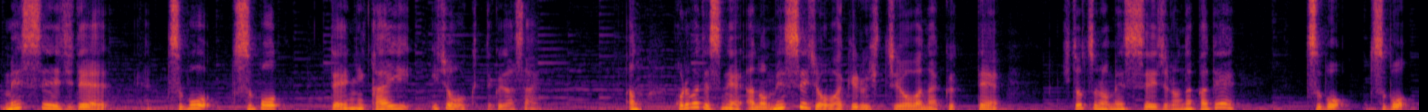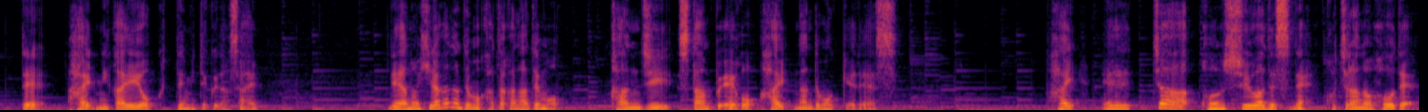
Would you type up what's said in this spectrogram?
メッセージでツボツボって2回以上送ってください。あのこれはですねあのメッセージを分ける必要はなくって一つのメッセージの中でツボツボってはい2回送ってみてください。であのひらがなでもカタカナでも漢字スタンプ英語はい何でも OK です。はい、えー、じゃあ今週はですねこちらの方で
